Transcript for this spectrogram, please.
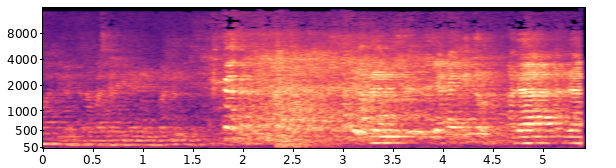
Wah gila kenapa saya pindah dari Bandung? Dan ya kayak gitu. Ada ada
